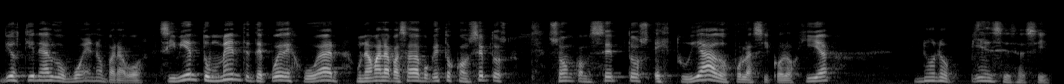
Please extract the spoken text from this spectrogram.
Dios tiene algo bueno para vos. Si bien tu mente te puede jugar una mala pasada, porque estos conceptos son conceptos estudiados por la psicología, no lo pienses así.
